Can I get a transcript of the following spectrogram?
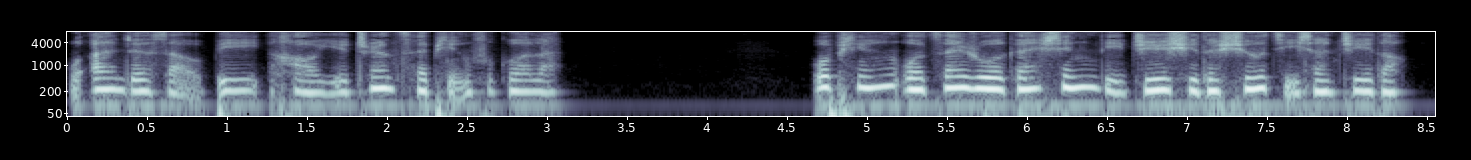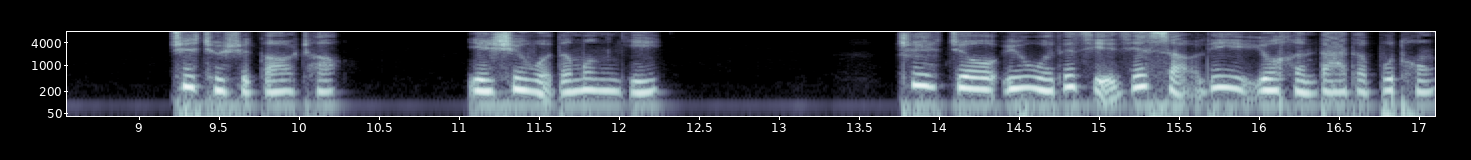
我按着小臂好一阵才平复过来。我凭我在若干生理知识的书籍上知道，这就是高潮，也是我的梦遗。这就与我的姐姐小丽有很大的不同，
